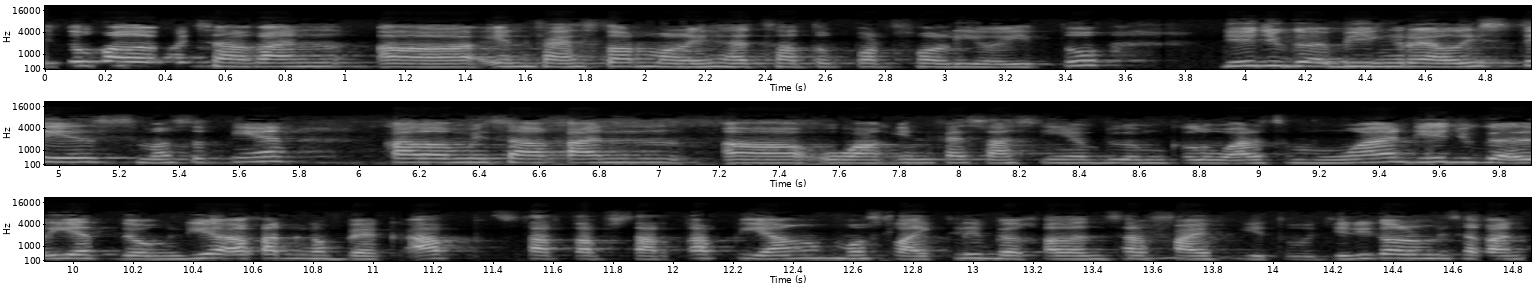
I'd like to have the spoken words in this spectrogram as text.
itu kalau misalkan uh, investor melihat satu portfolio itu dia juga being realistis. Maksudnya kalau misalkan uh, uang investasinya belum keluar semua, dia juga lihat dong dia akan nge-backup startup-startup yang most likely bakalan survive gitu. Jadi kalau misalkan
